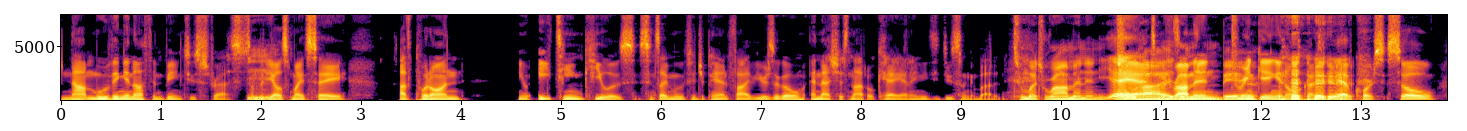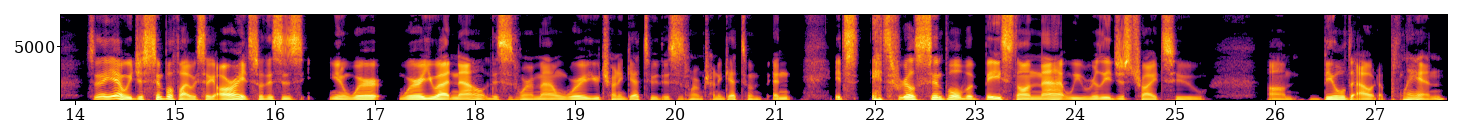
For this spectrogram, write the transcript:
not moving enough and being too stressed. Somebody Mhm. else might say, "I've put on." You know, 18 kilos since I moved to Japan five years ago, and that's just not okay, and I need to do something about it too much ramen and yeah, too much ramen and, beer. drinking and all kinds. Of, yeah, of course. So, so yeah, we just simplify. We say, all right, so this is you know where where are you at now? This is where I'm at. And where are you trying to get to? This is where I'm trying to get to. And it's it's real simple, but based on that, we really just try to um, build out a plan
